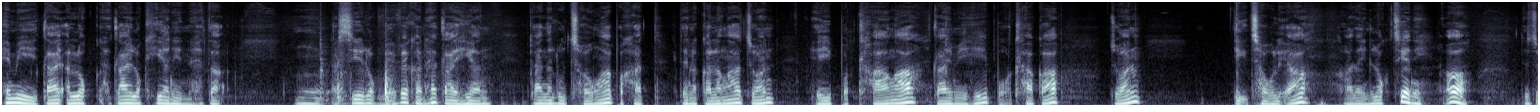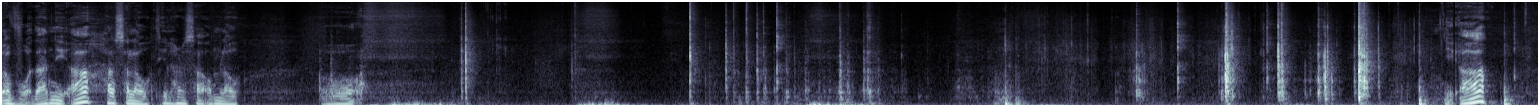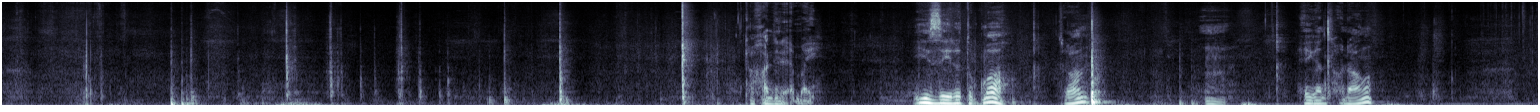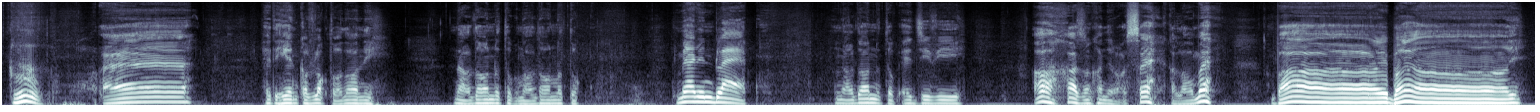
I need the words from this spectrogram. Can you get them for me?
hemi tlai alok tlai lok hian in heta a sir lok ve ve khan hetlai hian kana lu chhonga pakhat tena kalanga chuan hei pot thlanga tlai mi hi pot thlaka chuan ti chho le a ana in lok chiani oh tu chu avo dan ni a har sa lo thil har sa om đó. Oh ni đi ka mày. Ni le mai easy ra tuk ma chuan um ừ. hei gan thonang à hết hiện có vlog đó đó nè nào đó nó tục nào đó nó tục. Man in black. Nào nal nó tục agv à khá kha zong đi ro xe, cả lo me bye bye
